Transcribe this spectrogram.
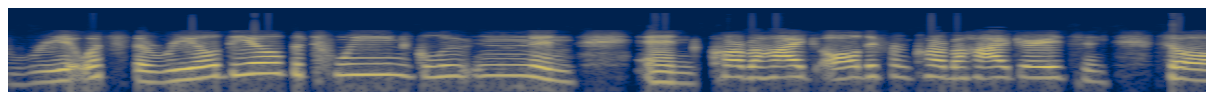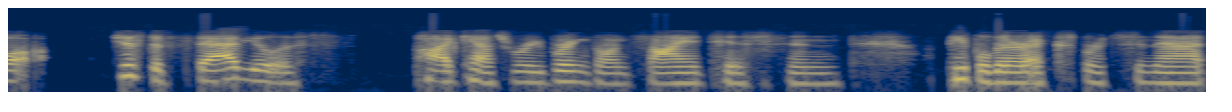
real what's the real deal between gluten and and carbohydrate all different carbohydrates. And so just a fabulous podcast where he brings on scientists and people that are experts in that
